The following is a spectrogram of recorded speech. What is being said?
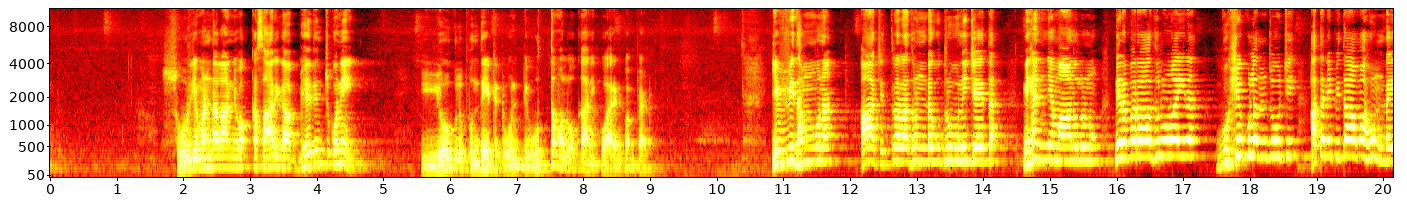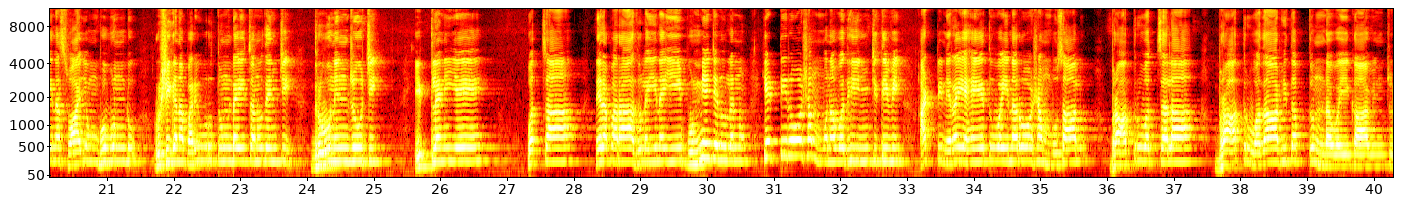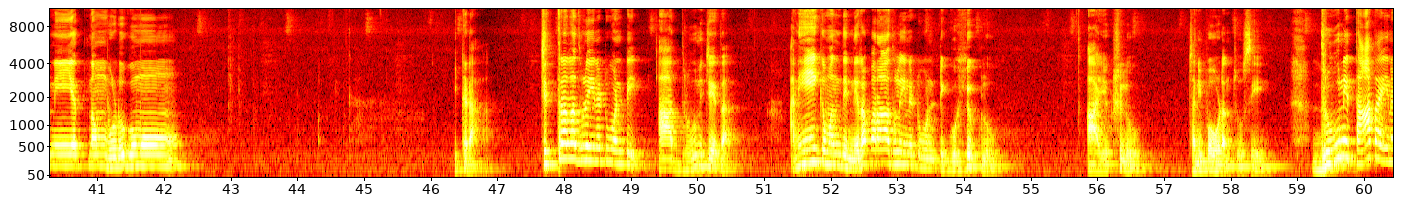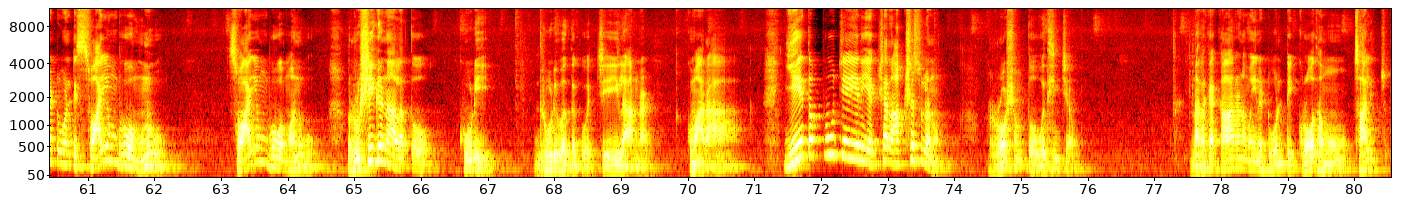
సూర్యమండలాన్ని ఒక్కసారిగా భేదించుకొని యోగులు పొందేటటువంటి ఉత్తమ లోకానికి వారిని పంపాడు. ఇవ్విధమ్మున ఆ చిత్రరథుండగు ధ్రువుని చేత నిహన్యమానులను నిరపరాధులను అయిన గుహ్యకులం చూచి అతని పితామహుండైన స్వాయంభువుండు ఋషిగణ పరివృతుండై చనుదెంచి ధ్రువునింజూచి ఇట్లనియే వచ్చా నిరపరాధులైన ఈ పుణ్యజనులను ఎట్టి రోషంమున వధించితివి? అట్టి నిరయహేతువైన రోషంబుసాలు భ్రాతృవత్సలా భ్రాతృవదాభితప్తుండవై కావించు నీ యత్నం బుడుగుము ఇక్కడ చిత్రరథుడైనటువంటి ఆ ధ్రువుని చేత అనేక మంది నిరపరాధులైనటువంటి గుహ్యకులు ఆ యక్షులు చనిపోవడం చూసి ధ్రువుని తాత అయినటువంటి స్వయంభువ మునువు స్వయంభువ మనువు ఋషిగణాలతో కూడి ధ్రువుడి వద్దకు వచ్చి ఇలా అన్నాడు కుమారా ఏ తప్పు చేయని యక్ష రాక్షసులను రోషంతో వధించావు. నరక కారణమైనటువంటి క్రోధము చాలిచ్చు.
